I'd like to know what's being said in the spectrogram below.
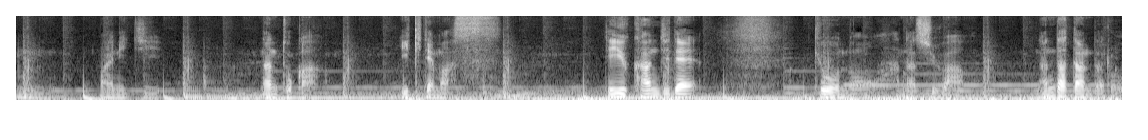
うん、毎日なんとか生きてます。っていう感じで今日の話は何だったんだろう。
